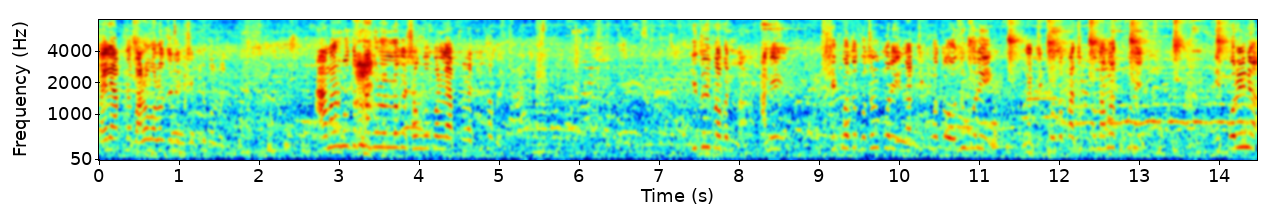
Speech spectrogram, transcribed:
তাইলে আপনি ভালো ভালো জিনিস শিখতে পারবেন। আমার মতো পাগলের লগে সঙ্গ করলে আপনারা কি পাবেন? কিছুই পাবেন না। আমি ঠিকমতো গোসল করি না ঠিকমতো অজু করি না ঠিকমতো পাঁচক্ত নামাজ পড়ি কি পড়ি না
